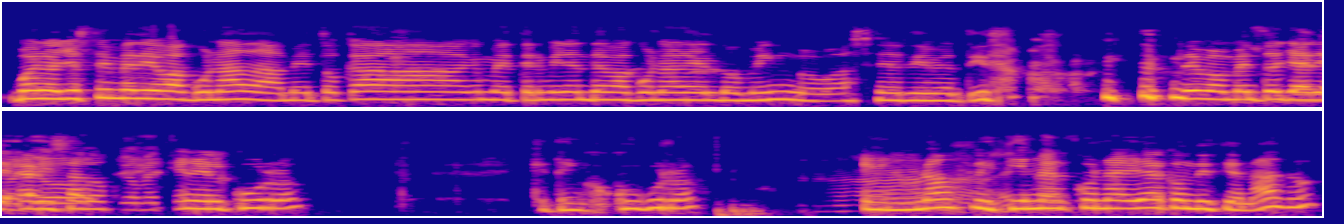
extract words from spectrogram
Bueno, yo estoy medio vacunada. Me toca que me terminen de vacunar el domingo. Va a ser divertido. de momento ya he avisado en el curro que tengo curro en una ah, oficina con aire acondicionado.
